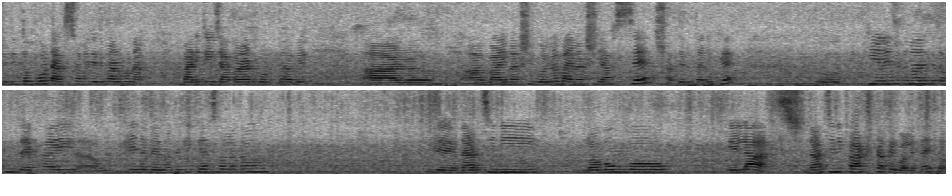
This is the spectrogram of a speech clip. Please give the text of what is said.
সেদিন তো ভোট আসছে আমি যেতে পারব না। বাড়িতেই যা করার করতে হবে। আর আর বাই মাসি বলল বাই মাসি আসছে সতেরো তারিখে। তো কী এনেছে তোমাদেরকে তখন দেখাই এর মধ্যে কী কী আছে বলো তো? যে দারচিনি, লবঙ্গ, এলাচ, দারচিনি কাঠটাকে বলে, তাই তো?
